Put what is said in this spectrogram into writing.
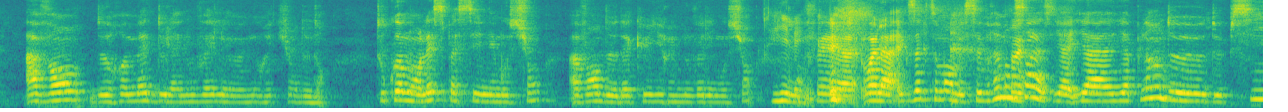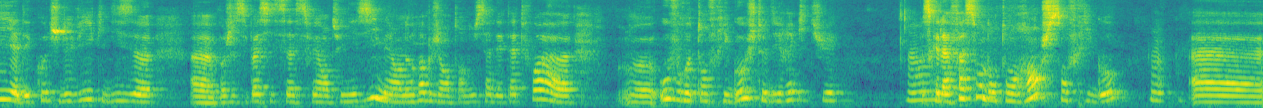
avant de remettre de la nouvelle euh, nourriture dedans. Tout comme on laisse passer une émotion avant d'accueillir une nouvelle émotion. Healing. Fait, euh, voilà, exactement. Mais c'est vraiment ça. Il y a, y, a, y a, plein de, de psy, il y a des coachs de vie qui disent, euh, je ne sais pas si ça se fait en Tunisie, mais en Europe, j'ai entendu ça des tas de fois, ouvre ton frigo, je te dirai qui tu es. Ah Parce que la façon dont on range son frigo, il euh,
